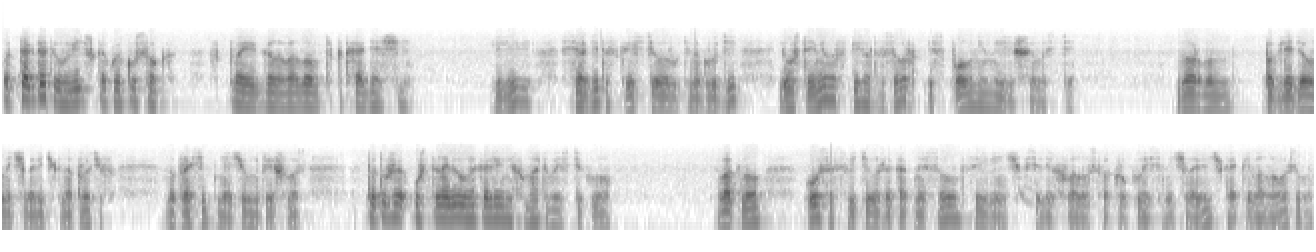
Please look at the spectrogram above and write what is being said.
Вот тогда ты увидишь, какой кусок в твоей головоломке подходящий. И Ливи сердито скрестила руки на груди и устремила вперед взор, исполненный решимости. Норман поглядел на человечка напротив, но просить ни о чем не пришлось. Тот уже установил на коленях матовое стекло. В окно косо светило закатное солнце, и венчик седых волос вокруг лысины человечка отливал розовым.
